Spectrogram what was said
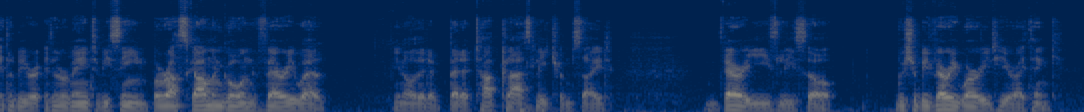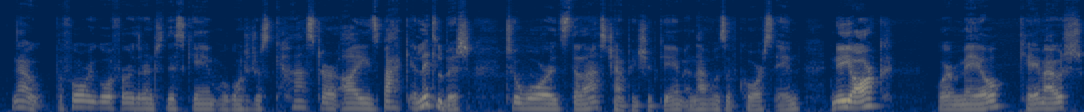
It'll be it'll remain to be seen. But Roscommon going very well. You know, they had a better top class Leitrim side, very easily. So we should be very worried here. I think. Now, before we go further into this game, we're going to just cast our eyes back a little bit towards the last championship game, and that was, of course, in New York, where Mayo came out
